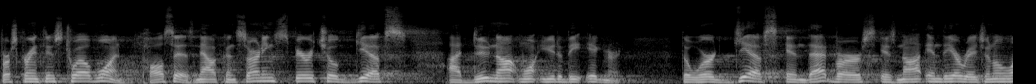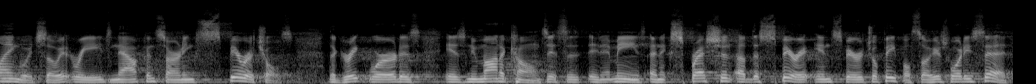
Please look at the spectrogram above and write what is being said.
1 Corinthians 12 1, Paul says, Now concerning spiritual gifts, I do not want you to be ignorant. The word gifts in that verse is not in the original language, so it reads, Now concerning spirituals. The Greek word is, is pneumatikons. It's a, it means an expression of the Spirit in spiritual people. So here's what he said.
